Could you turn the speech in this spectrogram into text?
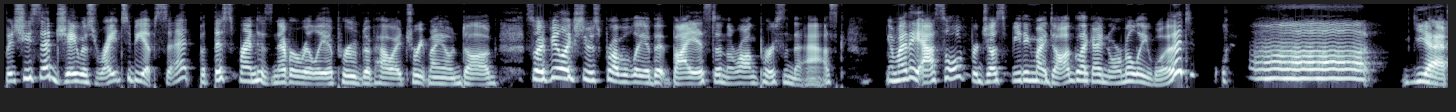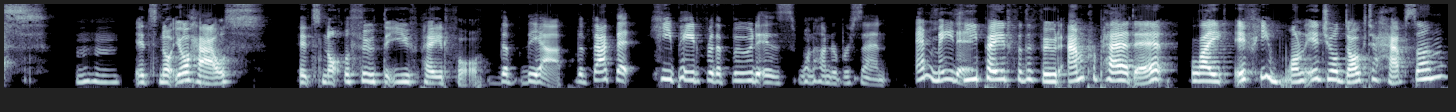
but she said Jay was right to be upset, but this friend has never really approved of how I treat my own dog, so I feel like she was probably a bit biased and the wrong person to ask. Am I the asshole for just feeding my dog like I normally would? Uh, yes. Mm-hmm. It's not your house. It's not the food that you've paid for. The yeah, the fact that he paid for the food is one hundred percent and made it. He paid for the food and prepared it. Like, if he wanted your dog to have some,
